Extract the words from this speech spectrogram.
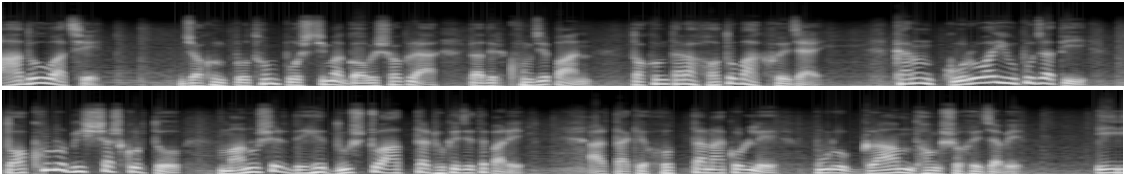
আদৌ আছে। যখন প্রথম পশ্চিমা গবেষকরা তাদের খুঁজে পান, তখন তারা হতবাক হয়ে যায়। কারণ কোরোয়াই উপজাতি তখনও বিশ্বাস করত মানুষের দেহে দুষ্ট আত্মা ঢুকে যেতে পারে, আর তাকে হত্যা না করলে পুরো গ্রাম ধ্বংস হয়ে যাবে। এই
